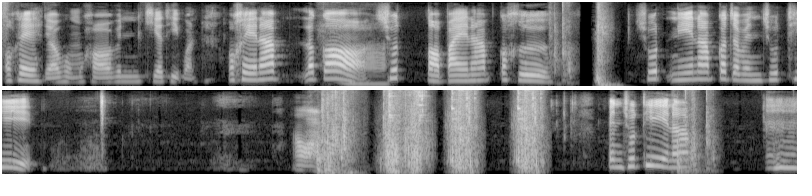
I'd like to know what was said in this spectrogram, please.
โอเค เดี๋ยวผมขอเป็นครีเอทีฟก่อน โอเคนะครับ แล้วก็ชุดต่อไปนะครับก็คือ ชุดนี้นะครับก็จะเป็นชุดที่เอาออกเป็นชุดที่นะครับอืม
